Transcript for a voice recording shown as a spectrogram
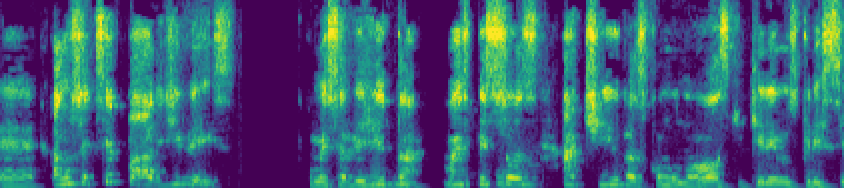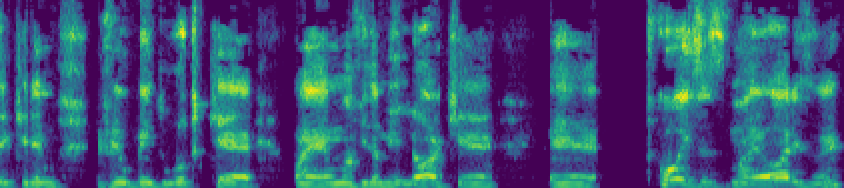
é, a não ser que você pare de vez, comece a vegetar. Uhum. Mas pessoas uhum. ativas como nós, que queremos crescer, queremos ver o bem do outro, que é, é uma vida melhor, que é, é coisas maiores, né?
